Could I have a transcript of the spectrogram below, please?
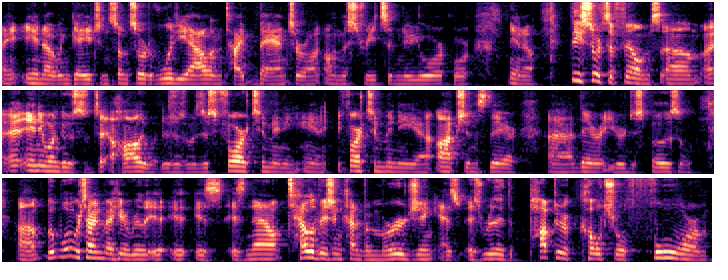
you know engage in some sort of Woody Allen type banter on, on the streets of New York or you know these sorts of films. Um, anyone goes to Hollywood, there's just, just far too many you know, far too many uh, options there uh, there at your disposal. Um, but what we're talking about here really is is now television kind of emerging as as really the popular cultural form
